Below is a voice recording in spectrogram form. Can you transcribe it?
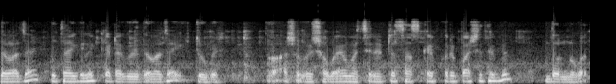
দেওয়া যায়, কোথায় গেলে ক্যাটাগরি দেওয়া যায়, ইউটিউবের। তো আশা করি সবাই আমার চ্যানেলটা সাবস্ক্রাইব করে পাশে থাকবেন। ধন্যবাদ।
